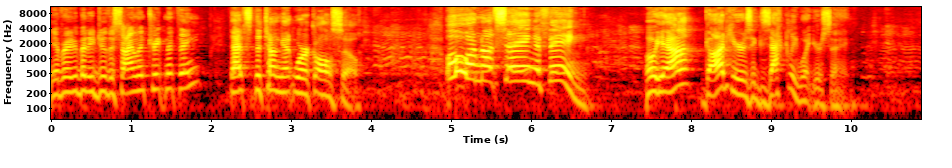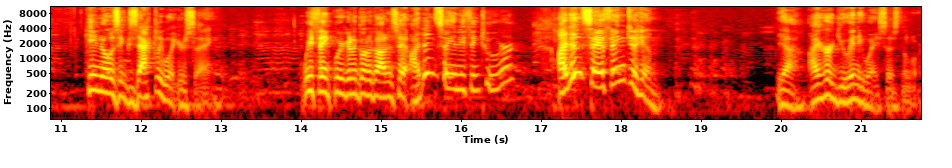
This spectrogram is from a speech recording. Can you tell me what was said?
You ever anybody do the silent treatment thing? That's the tongue at work also. Oh, I'm not saying a thing. Oh, yeah? God hears exactly what you're saying. He knows exactly what you're saying. We think we're going to go to God and say, I didn't say anything to her. I didn't say a thing to him. Yeah, I heard you anyway, says the Lord.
